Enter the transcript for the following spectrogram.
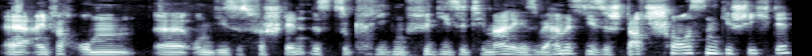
Äh, einfach um, äh, um dieses Verständnis zu kriegen für diese Thematik. Also wir haben jetzt diese Startchancengeschichte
